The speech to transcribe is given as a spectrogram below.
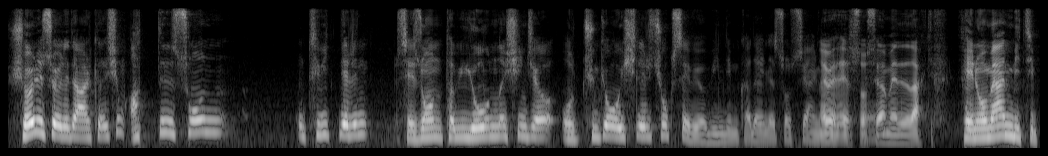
Şöyle söyledi arkadaşım. Attığı son tweetlerin sezon tabii yoğunlaşınca o çünkü o işleri çok seviyor bildiğim kadarıyla sosyal medyada. Evet, evet sosyal medyada aktif. Fenomen bir tip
